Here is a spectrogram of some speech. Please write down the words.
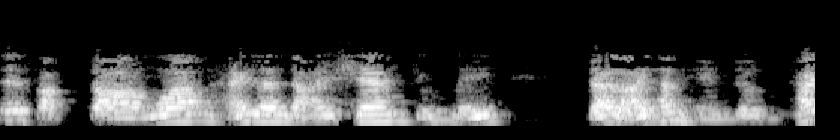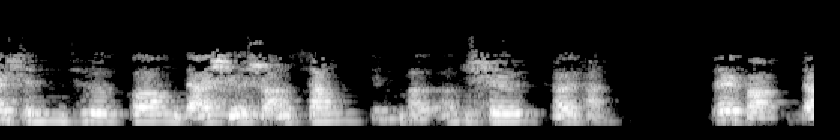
Thế Phật trò ngoan hãy lên đài sen chuẩn bị trở lại thánh hiền đường Thái sinh thưa con đã sửa soạn xong kính mời ân sư khởi hành. Thế Phật đã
